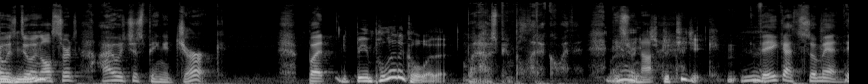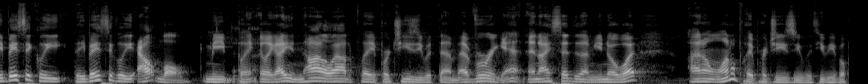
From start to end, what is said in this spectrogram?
was Mm-hmm. doing all sorts. I was just being a jerk. But You're being political with it. but I was being political with it. These are not strategic. they got so mad. They basically they basically outlawed me playing. Like I am not allowed to play Parcheesi with them ever again. And I said to them, you know what? I don't want to play Parcheesi with you people.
